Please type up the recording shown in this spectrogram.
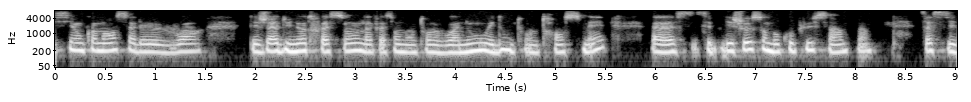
si on commence à le voir déjà d'une autre façon, de la façon dont on le voit nous et dont on le transmet, euh, les choses sont beaucoup plus simples. Ça, c'est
